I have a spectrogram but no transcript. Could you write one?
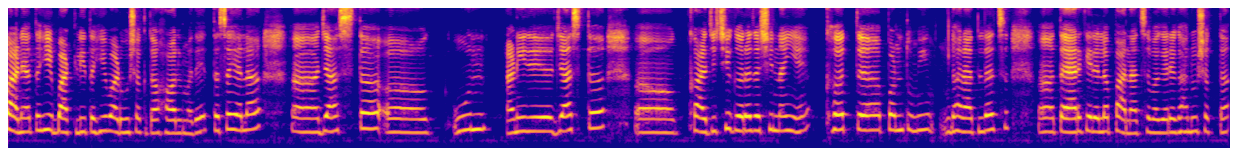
पाण्यातही बाटलीतही वाढवू शकता हॉलमध्ये. तसं याला जास्त ऊन आणि जास्त काळजीची गरज अशी नाही आहे खत पण तुम्ही घरातलंच तयार केलेलं पानाचं वगैरे घालू शकता.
